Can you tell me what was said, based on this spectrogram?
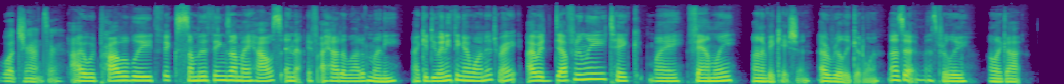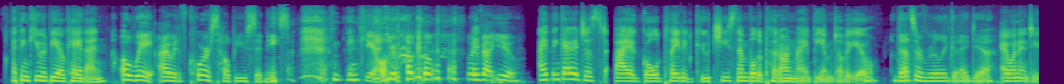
What's your answer?" I would probably fix some of the things on my house. And if I had a lot of money, I could do anything I wanted, right? I would definitely take my family on a vacation, a really good one. That's it. That's really all I got. I think you would be okay then. Oh, wait. I would, of course, help you, Cydni. Thank you. You're welcome. what about you? I think I would just buy a gold-plated Gucci symbol to put on my BMW. That's a really good idea. I wouldn't do.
